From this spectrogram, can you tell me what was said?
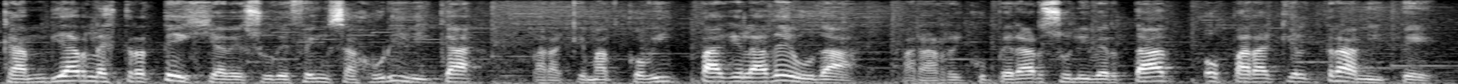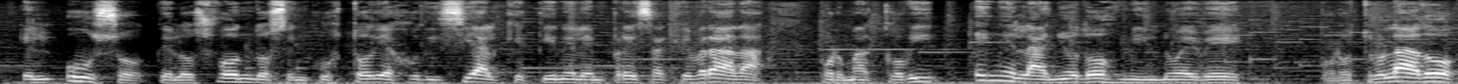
cambiar la estrategia de su defensa jurídica para que Matkovic pague la deuda, para recuperar su libertad o para que el trámite, el uso de los fondos en custodia judicial que tiene la empresa quebrada por Matkovic en el año 2009. Por otro lado,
